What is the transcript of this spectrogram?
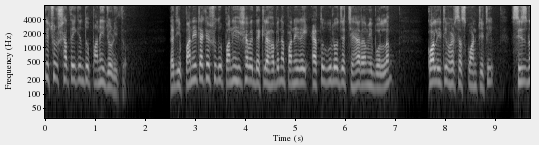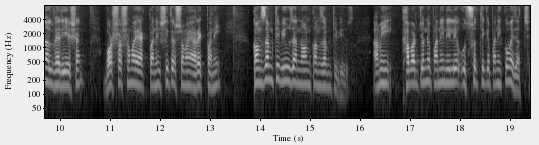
কিছুর সাথেই কিন্তু পানি জড়িত। কাজে পানিটাকে শুধু পানি হিসাবে দেখলে হবে না, পানির এই এতগুলো যে চেহারা আমি বললাম quality versus quantity seasonal variation বর্ষার সময় এক পানি, শীতের সময় আরেক পানি কনজামটিভ ইউজ আর নন কনজামটিভ ইউজ আমি খাবার জন্য পানি নিলে উৎস থেকে পানি কমে যাচ্ছে,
